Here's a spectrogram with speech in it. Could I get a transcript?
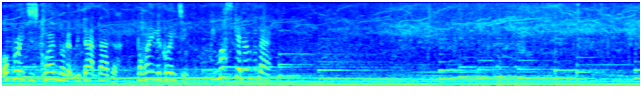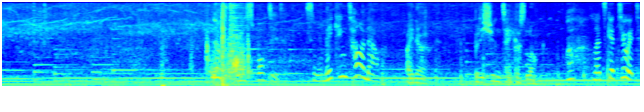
Operators climbed on it with that ladder, behind the grating. We must get over there. We're spotted. So we're making tar now. I know, but it shouldn't take us long. Well, let's get to it.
